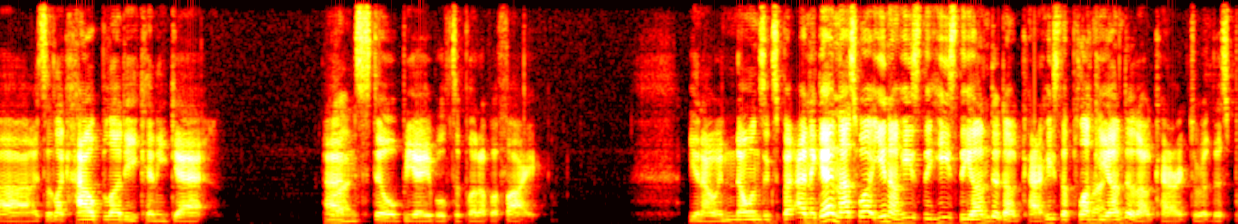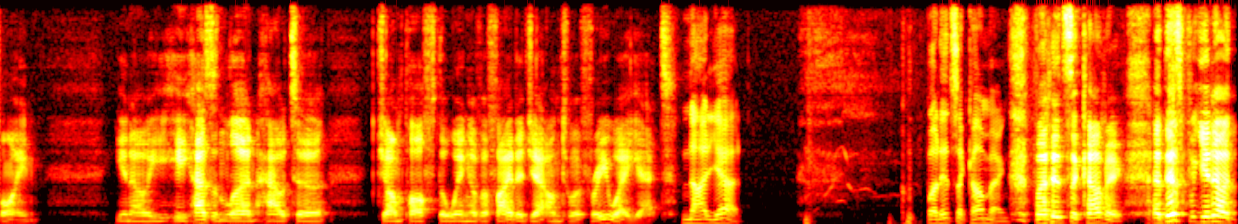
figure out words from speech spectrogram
Uh, it's like how bloody can he get and Right. still be able to put up a fight. You know, and no one's expect. And again, that's why you know he's the he's the underdog character. He's the plucky Right. underdog character at this point. You know, he, he hasn't learned how to jump off the wing of a fighter jet onto a freeway yet. Not yet. but it's a coming. but it's a coming. At this, you know,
